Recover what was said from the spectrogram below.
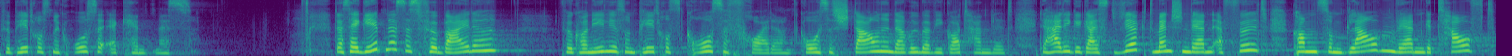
Für Petrus eine große Erkenntnis. Das Ergebnis ist für beide, für Cornelius und Petrus, große Freude, großes Staunen darüber, wie Gott handelt. Der Heilige Geist wirkt, Menschen werden erfüllt, kommen zum Glauben, werden getauft.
